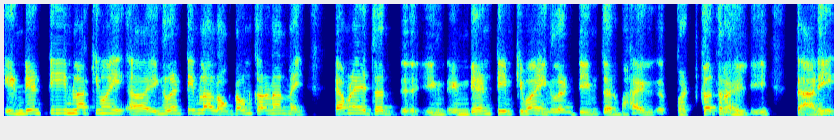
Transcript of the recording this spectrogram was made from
इंडियन टीमला किंवा इंग्लंड टीमला लॉकडाऊन करणार नाही. त्यामुळे जर इंडियन टीम किंवा इंग्लंड टीम जर बाहेर भटकत राहिली आणि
